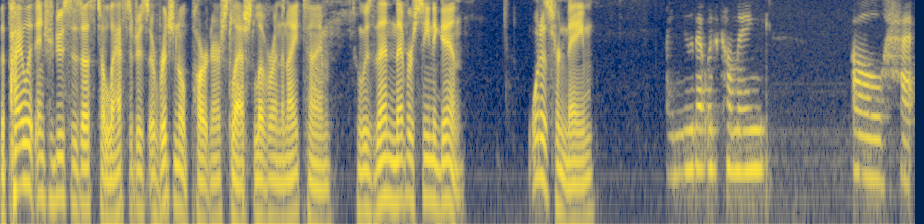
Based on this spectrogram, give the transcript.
The pilot introduces us to Lassiter's original partner slash lover in the nighttime, who is then never seen again. What is her name? I knew that was coming. Oh heck.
